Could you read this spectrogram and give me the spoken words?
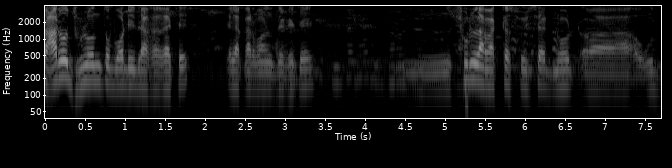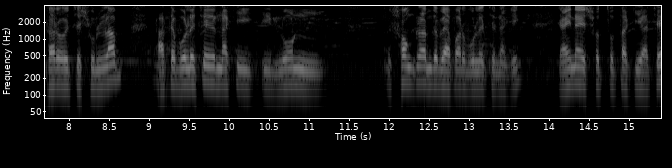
তারও ঝুলন্ত বডি দেখা গেছে। এলাকার মানুষ দেখেছে। শুনলাম একটা সুইসাইড নোট উদ্ধার হয়েছে, শুনলাম। তাতে বলেছে নাকি কি লোন সংক্রান্ত ব্যাপার বলেছে নাকি? জানি না, এর সত্যতা কি আছে।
